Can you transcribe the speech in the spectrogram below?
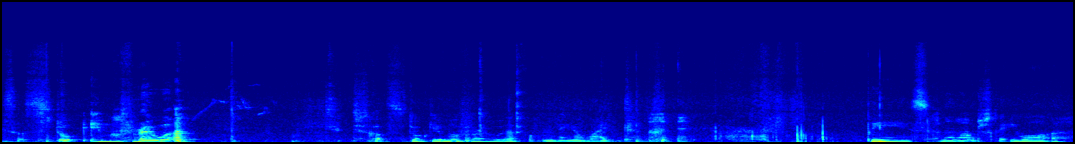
It's got stuck in my throat. Just got stuck in my throat. Nail like. Please. Can I not just get you water?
